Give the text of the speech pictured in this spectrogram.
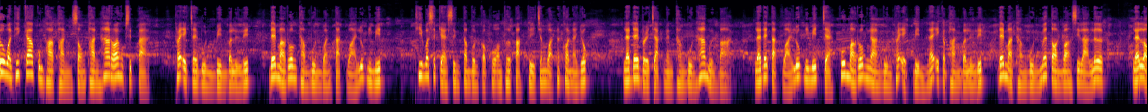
มื่อวันที่ 9 กุมภาพันธ์ 2568 พระเอกใจบุญบินบรรลือฤทธิ์ได้มาร่วมทำบุญวันตัดหวายลูกนิมิต ที่วัดสแกซึงตำบลเกาะโพอำเภอปากพลีจังหวัดนครนายก และได้บริจาคเงินทำบุญ 50,000 บาท และได้ตัดหวายลูกนิมิตแจกผู้มาร่วมงานบุญพระเอกบินและเอกพันธ์บรรลือฤทธิ์ได้มาทำบุญเมื่อตอนวางศิลาฤกษ์และหล่อ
